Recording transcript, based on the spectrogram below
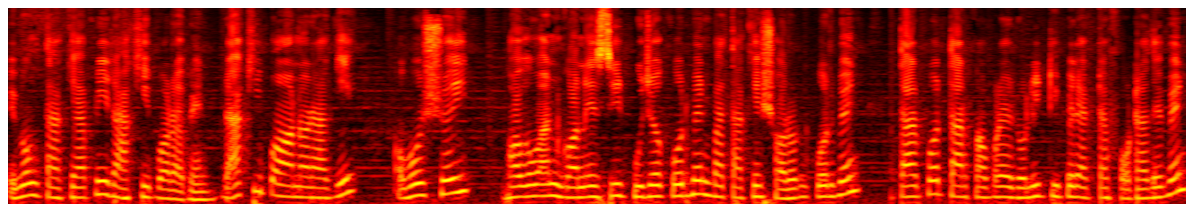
এবং তাকে আপনি রাখি পরাবেন। রাখি পরানোর আগে অবশ্যই ভগবান গণেশজির পুজো করবেন বা তাকে স্মরণ করবেন। তারপর তার কপালে রলি টিপের একটা ফোঁটা দেবেন।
